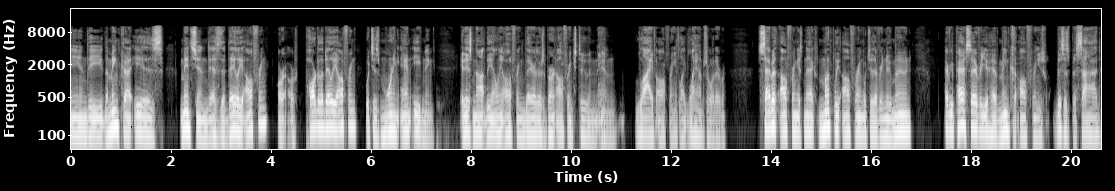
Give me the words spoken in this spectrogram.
and the, the mincha is mentioned as the daily offering or, or part of the daily offering, which is morning and evening. It is not the only offering there. There's burnt offerings too and, and live offerings like lambs or whatever. Sabbath offering is next. Monthly offering, which is every new moon. Every Passover, you have mincha offerings. This is beside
